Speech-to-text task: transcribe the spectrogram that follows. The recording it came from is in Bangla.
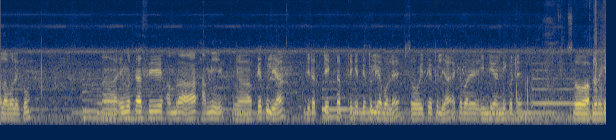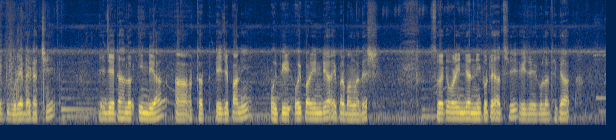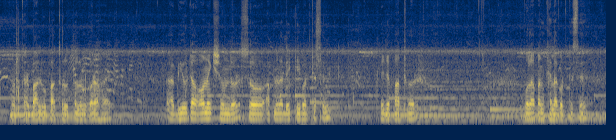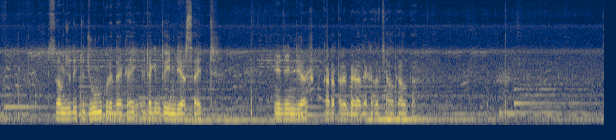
আসসালামু আলাইকুম। এই মুহূর্তে আছি আমরা আমি তেঁতুলিয়া, যেটা টেকনাফ থেকে তেঁতুলিয়া বলে। সো ওই তেঁতুলিয়া একেবারে ইন্ডিয়ার নিকটে। সো আপনাদেরকে একটু ঘুরে দেখাচ্ছি। এই যে এটা হলো ইন্ডিয়া অর্থাৎ এই যে পানি, ওই ওই পার ইন্ডিয়া, এই পার বাংলাদেশ। সো একেবারে ইন্ডিয়ার নিকটে আছি। এই যে এগুলা থেকে আপনার বালু পাথর উত্তোলন করা হয়। ভিউটা অনেক সুন্দর সো আপনারা দেখতেই পারতেছেন। এই যে পাথর, পোলাপান খেলা করতেছে। সো আমি যদি একটু জুম করে দেখাই, এটা কিন্তু ইন্ডিয়ার সাইড এই যে ইন্ডিয়ার কাটা তারের বেড়া দেখা যাচ্ছে হালকা হালকা।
